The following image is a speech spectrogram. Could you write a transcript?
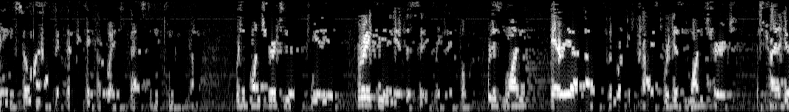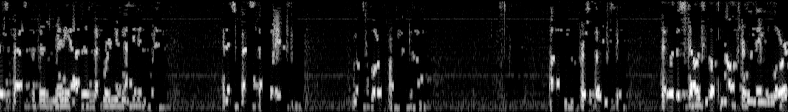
being so myopic that we think our way is best in the kingdom. We're just one church in the community, great community of this city, for example. We're just one area of the work of Christ. We're just one church that's trying to do its best, but there's many others that we're united with. And it's best that way. Most glorifying to God. Um, verse 32. Then with the stones he built an altar in the name of the Lord.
